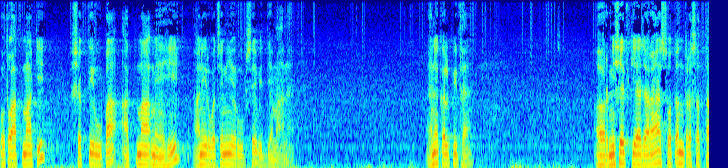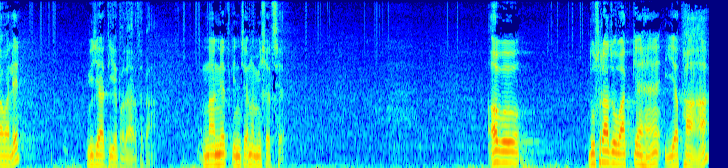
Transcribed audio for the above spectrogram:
वो तो आत्मा की शक्ति रूपा आत्मा में ही अनिर्वचनीय रूप से विद्यमान है। यानी कल्पित है। और निषेध किया जा रहा है स्वतंत्र सत्ता वाले विजातीय पदार्थ का। नान्यत किंचन मिशत से। अब दूसरा जो वाक्य है, यथा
